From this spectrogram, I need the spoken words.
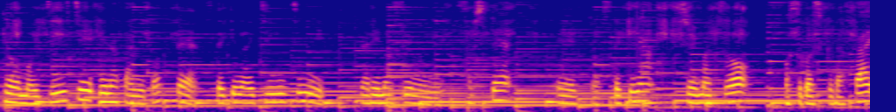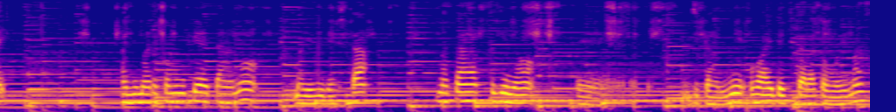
今日も一日、皆さんにとって素敵な一日になりますように、そして、えー、と素敵な週末をお過ごしください。アニマルコミュニケーターのまゆみでした。また次の、えー、時間にお会いできたらと思います。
